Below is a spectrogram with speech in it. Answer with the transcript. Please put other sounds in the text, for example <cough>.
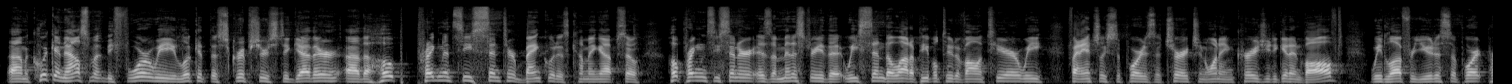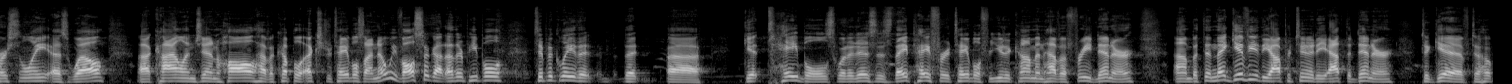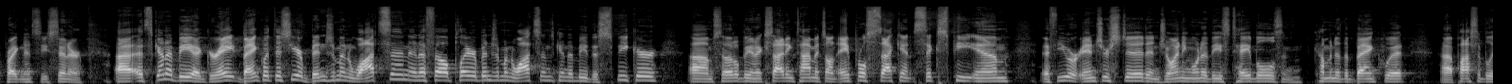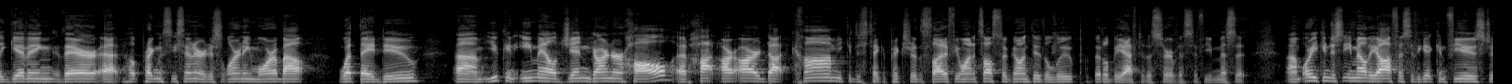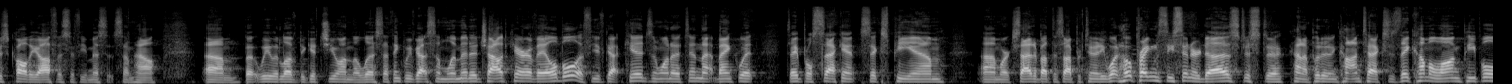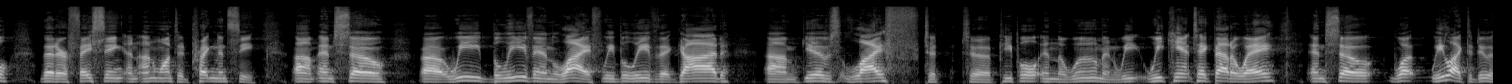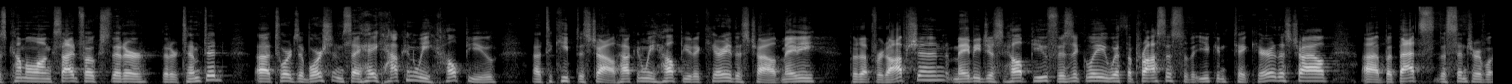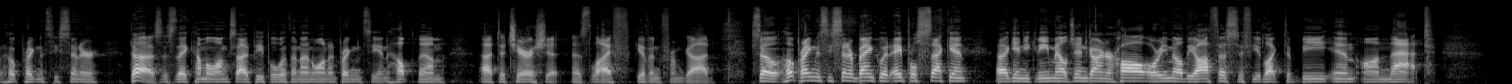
Um, a quick announcement before we look at the scriptures together. Uh, the Hope Pregnancy Center banquet is coming up. So, Hope Pregnancy Center is a ministry that we send a lot of people to to volunteer. We financially support as a church and want to encourage you to get involved. We'd love for you to support personally as well. Uh, Kyle and Jen Hall have a couple of extra tables. I know we've also got other people typically that, that uh, get tables, what it is is they pay for a table for you to come and have a free dinner, um, but then they give you the opportunity at the dinner to give to Hope Pregnancy Center. Uh, it's going to be a great banquet this year. Benjamin Watson, NFL player Benjamin Watson, is going to be the speaker, um, so it'll be an exciting time. It's on April 2nd, 6 p.m. If you are interested in joining one of these tables and coming to the banquet, uh, possibly giving there at Hope Pregnancy Center or just learning more about what they do, um, you can email Jen Garner Hall at hotrr.com. You can just take a picture of the slide if you want. It's also going through the loop that'll be after the service if you miss it. Um, or you can just email the office if you get confused. Just call the office if you miss it somehow. Um, but we would love to get you on the list. I think we've got some limited childcare available. If you've got kids and want to attend that banquet, it's April 2nd, 6 p.m. Um, we're excited about this opportunity. What Hope Pregnancy Center does, just to kind of put it in context, is they come along people that are facing an unwanted pregnancy. Um, and so uh, we believe in life. We believe that God um, gives life to, to people in the womb, and we, we can't take that away. And so, what we like to do is come alongside folks that are, that are tempted uh, towards abortion and say, hey, how can we help you uh, to keep this child? How can we help you to carry this child? Maybe put it up for adoption, maybe just help you physically with the process so that you can take care of this child. Uh, but that's the center of what Hope Pregnancy Center does is they come alongside people with an unwanted pregnancy and help them uh, to cherish it as life given from God. So, Hope Pregnancy Center Banquet, April 2nd. Uh, again, you can email Jen Garner Hall or email the office if you'd like to be in on that.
